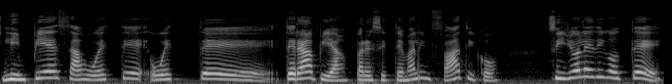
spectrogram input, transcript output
limpieza o este o este terapia para el sistema linfático. Si yo le digo a usted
